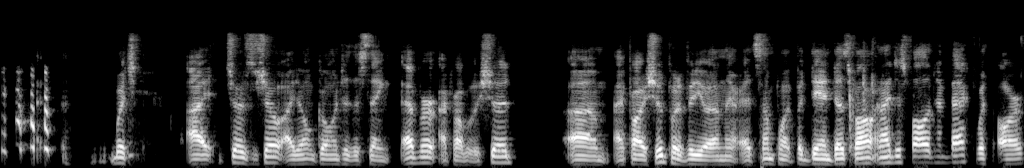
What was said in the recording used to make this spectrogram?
which I chose to show. I don't go into this thing ever. I probably should. Um, I probably should put a video on there at some point, but Dan does follow, and I just followed him back with our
